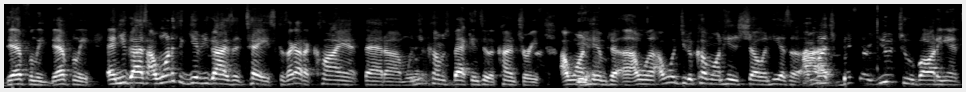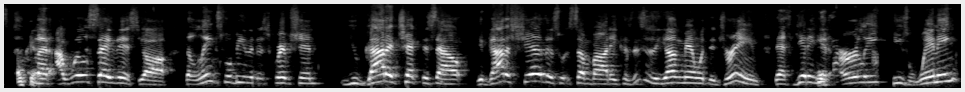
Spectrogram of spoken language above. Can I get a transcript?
Definitely, definitely. And you guys, I wanted to give you guys a taste because I got a client that um, when he comes back into the country, I want Yeah. him to. Uh, I want. I want you to come on his show, and he has a, a All right. much bigger YouTube audience. Okay. But I will say this, y'all. The links will be in the description. You gotta check this out. You gotta share this with somebody because this is a young man with a dream that's getting it early. He's winning,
